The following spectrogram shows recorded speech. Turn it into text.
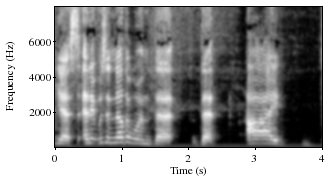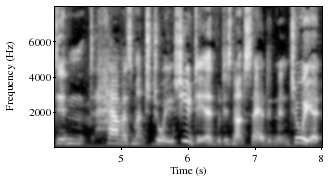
Yes, and it was another one that that I didn't have as much joy as you did, which is not to say I didn't enjoy it,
